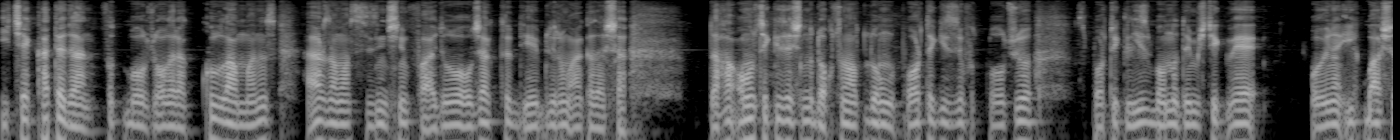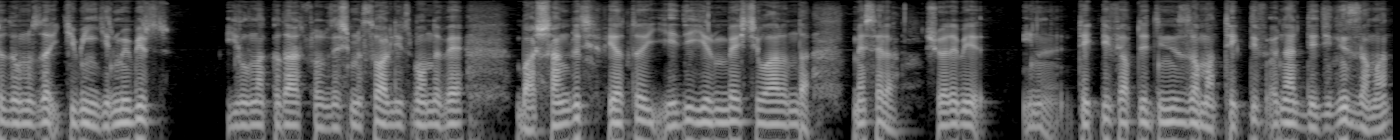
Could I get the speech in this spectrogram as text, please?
içe kat eden futbolcu olarak kullanmanız her zaman sizin için faydalı olacaktır diyebilirim arkadaşlar. Daha 18 yaşında 96 doğumlu Portekizli futbolcu Sporting Lisbon'da demiştik ve oyuna ilk başladığımızda 2021 yılına kadar sözleşmesi var Lisbon'da ve başlangıç fiyatı 7.25 civarında. Mesela şöyle bir teklif yap dediğiniz zaman, teklif öner dediğiniz zaman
